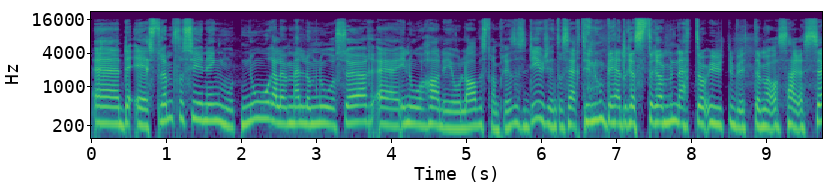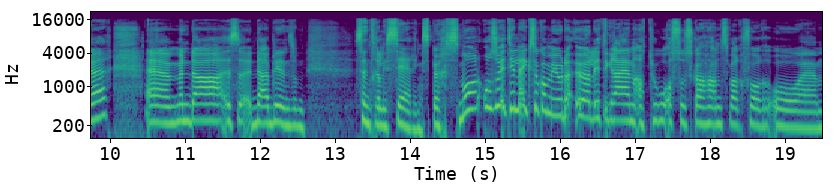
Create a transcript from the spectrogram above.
Eh, det er strømforsyning mot nord, eller mellom nord og sør. Eh, I nord har de jo lave strømpriser, så de er jo ikke interessert i noe bedre strømnett og utbytte med oss her i sør. Eh, men da, så, der blir det en sånn sentraliseringsspørsmål. Og så i tillegg så kommer jo det ørlite greien at hun også skal ha ansvar for å eh,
